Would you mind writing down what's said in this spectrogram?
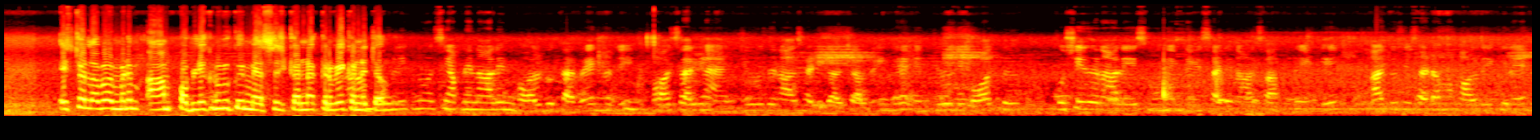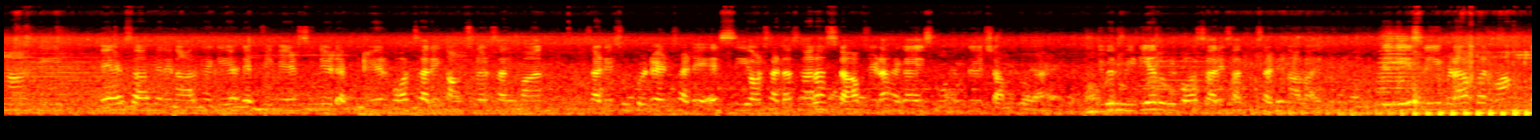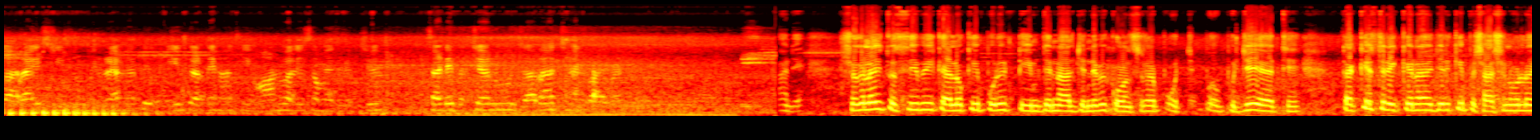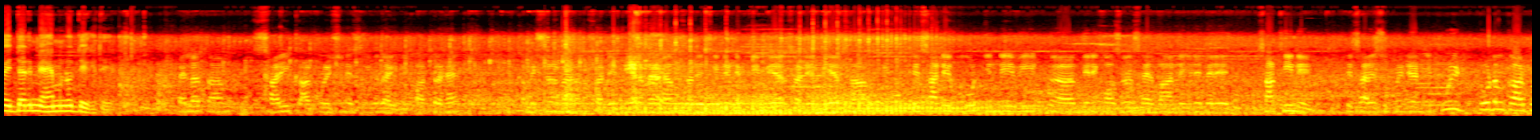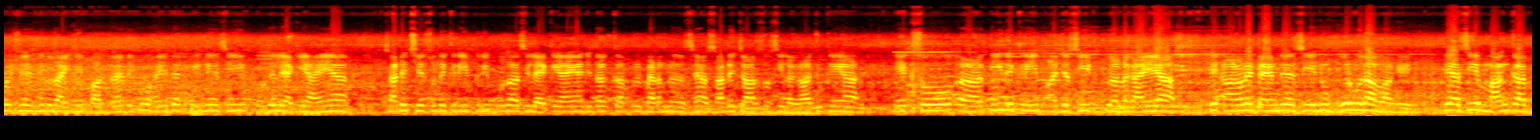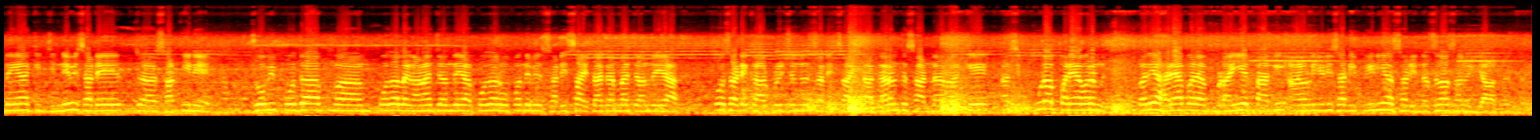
ਇਸ ਤੋਂ ਇਲਾਵਾ ਮੈਡਮ ਆਮ ਪਬਲਿਕ ਨੂੰ ਵੀ ਕੋਈ ਮੈਸੇਜ ਕਰਨਾ ਕਨਵੇ ਕਰਨਾ ਚਾਹੋ ਪਬਲਿਕ ਨੂੰ ਅਸੀਂ ਆਪਣੇ ਨਾਲ ਇਨਵੋਲਵ ਕਰ ਰਹੇ ਹਾਂ ਜੀ। ਬਹੁਤ ਸਾਰੀਆਂ ਐਨਜੀਓ ਦੇ ਨਾਲ ਸਾਡੀ ਗੱਲ ਚੱਲ ਰਹੀ ਹੈ। ਐਨਜੀਓ ਵੀ ਬਹੁਤ ਖੁਸ਼ੀ ਦੇ ਨਾਲ ਇਸ ਮੁਹਿੰਮ ਦੇ ਵਿੱਚ ਸਾਡੇ ਨਾਲ ਸਾਥ ਦੇਣਗੇ। ਅੱਜ ਤੁਸੀਂ ਸਾਡਾ ਮਾਹੌਲ ਦੇਖ ਹੀ ਰਹੇ ਹਾਂ ਕਿ ਮੇਅਰ ਸਾਹਿਬ ਮੇਰੇ ਨਾਲ ਹੈਗੇ ਆ deputy mayor senior deputy mayor ਬਹੁਤ ਸਾਰੇ ਕਾਉਂਸਲਰ ਸਾਹਿਬਾਨ ਸਾਡੇ ਸੁਪਰਡੈਂਟ ਸਾਡੇ ਐਸਸੀ ਔਰ ਸਾਡਾ ਸਾਰਾ ਸਟਾਫ ਜਿਹੜਾ ਹੈਗਾ ਇਸ ਮੁਹਿੰਮ ਦੇ ਵਿੱਚ ਸ਼ਾਮਿਲ ਹੋਇਆ ਹੈ। ਇਵਨ ਮੀਡੀਆ ਤੋਂ ਵੀ ਬਹੁਤ ਸਾਰੇ ਸਾਥੀ ਸਾਡੇ ਨਾਲ ਆਏ ਤੇ ਇਸ ਲਈ ਬੜਾ ਭਰਵਾਂ ਹੁੰਗਾਰਾ ਇਸ ਚੀਜ਼ ਨੂੰ ਮਿਲ ਰਿਹਾ ਹੈ ਤੇ ਉਮੀਦ ਕਰਦੇ ਹਾਂ ਕਿ ਆਉਣ ਵਾਲੇ ਸਮੇਂ ਦੇ ਵਿੱਚ ਸਾਡੇ ਬੱਚਿਆਂ ਨੂੰ ਜ਼ਿਆਦਾ ਅੱਛਾ এনवायरमेंट ਹਾਂਜੀ। ਸ਼ਗਲਾ ਜੀ ਤੁਸੀਂ ਵੀ ਕਹਿ ਲਓ ਕਿ ਪੂਰੀ ਟੀਮ ਦੇ ਨਾਲ ਜਿੰਨੇ ਵੀ ਕਾਉਂਸਲਰ ਪੁੱਜੇ ਆ ਇੱਥੇ ਤਾਂ ਕਿਸ ਤਰੀਕੇ ਨਾਲ ਜਿਹੜੀ ਕਿ ਪ੍ਰਸ਼ਾਸਨ ਵੱਲੋਂ ਇਦਾਂ ਦੀ ਮਹਿਮ ਨੂੰ ਦੇਖਦੇ ਪਹਿਲਾਂ ਤਾਂ ਸਾਰੀ ਕਾਰਪੋਰੇਸ਼ਨ ਇਸ ਲਈ ਵਧਾਈ ਦੀ ਪਾਤਰ ਹੈ। ਕਮਿਸ਼ਨਰ ਮੈਡਮ, ਸਾਡੇ ਮੇਅਰ ਮੈਡਮ, ਸਾਡੇ ਸੀਨੀਅਰ ਡਿਪਟੀ ਮੇਅਰ, ਸਾਡੇ ਮੇਅਰ ਸਾਹਿਬ ਤੇ ਸਾਡੇ ਹੋਰ ਜਿੰਨੇ ਵੀ ਮੇਰੇ ਕੌਂਸਲਰ ਸਾਹਿਬਾਨ ਨੇ, ਜਿਹੜੇ ਮੇਰੇ ਸਾਥੀ ਨੇ ਤੇ ਸਾਰੇ ਸੁਪਰਡੈਂਟ ਦੀ ਪੂਰੀ ਟੋਟਲ ਕਾਰਪੋਰੇਸ਼ਨ ਇਸ ਦੀ ਵਧਾਈ ਦੀ ਪਾਤਰ ਹੈ। ਦੇਖੋ, ਹਜੇ ਤੱਕ ਇੰਨੇ ਅਸੀਂ ਉਹਦੇ ਲੈ ਕੇ ਆਏ ਆ 650 ਦੇ ਕਰੀਬ ਕਰੀਬ ਉਹਦਾ ਅਸੀਂ ਲੈ ਕੇ ਆਏ ਆ ਜਿੱਦਾਂ ਕਾਰਪੋਰੇਟ ਮੈਡਮ ਨੇ ਦੱਸਿਆ 450 ਅਸੀਂ ਲਗਾ ਚੁੱਕੇ ਆ 130 ਦੇ ਕਰੀਬ ਅੱਜ ਅਸੀਂ ਲਗਾਏ ਆ ਤੇ ਆਉਣ ਵਾਲੇ ਟਾਈਮ ਦੇ ਅਸੀਂ ਇਹਨੂੰ ਹੋਰ ਵਧਾਵਾਂਗੇ। ਤੇ ਅਸੀਂ ਇਹ ਮੰਗ ਕਰਦੇ ਆ ਕਿ ਜਿੰਨੇ ਵੀ ਸਾਡੇ ਸਾਥੀ ਨੇ ਜੋ ਵੀ ਪੌਦਾ ਪੌਦਾ ਲਗਾਉਣਾ ਚਾਹੁੰਦੇ ਆ, ਪੌਦਾ ਰੋਪਣ ਦੇ ਵਿੱਚ ਸਾਡੀ ਸਹਾਇਤਾ ਕਰਨਾ ਚਾਹੁੰਦੇ ਆ, ਉਹ ਸਾਡੇ ਕਾਰਪੋਰੇਸ਼ਨ ਦੇ ਸਾਡੀ ਸਹਾਇਤਾ ਕਰਨ ਤੇ ਸਾਡੇ ਨਾਲ ਰਲ ਕੇ ਅਸੀਂ ਪੂਰਾ ਪਰਿਆਵਰਨ ਵਧੀਆ ਹਰਿਆ ਭਰਿਆ ਬਣਾਈਏ ਤਾਂ ਕਿ ਆਉਣ ਵਾਲੀ ਜਿਹੜੀ ਸਾਡੀ ਪੀੜ੍ਹੀਆਂ, ਸਾਡੀ ਨਸਲਾਂ ਸਾਨੂੰ ਯਾਦ ਰੱਖਣ।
